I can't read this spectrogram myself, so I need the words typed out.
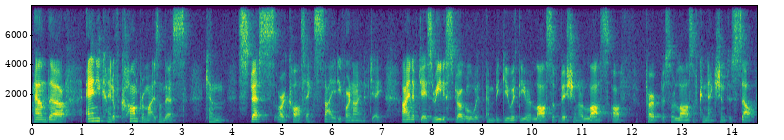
And uh, any kind of compromise on this can stress or cause anxiety for an INFJ. INFJs really struggle with ambiguity or loss of vision or loss of purpose or loss of connection to self.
